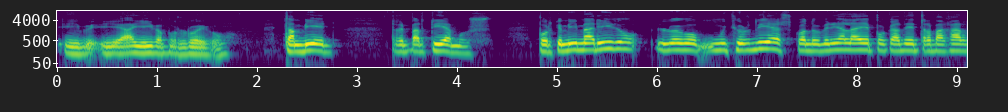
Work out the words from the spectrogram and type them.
y, ahí íbamos luego. También repartíamos, porque mi marido luego muchos días, cuando venía la época de trabajar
